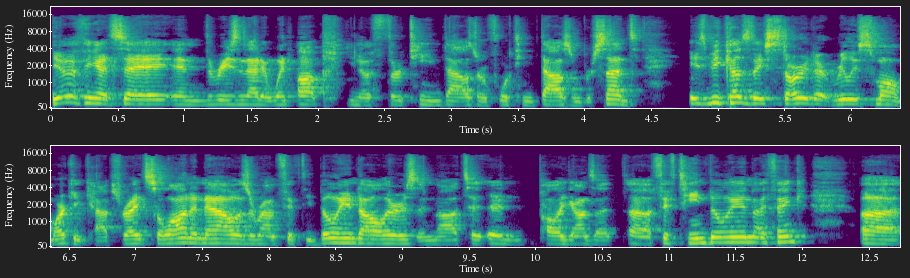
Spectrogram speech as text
The other thing I'd say, and the reason that it went up, you know, 13,000 or 14,000 percent is because they started at really small market caps, right? Solana now is around $50 billion and, not and Polygon's at uh, 15 billion, I think. Uh,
